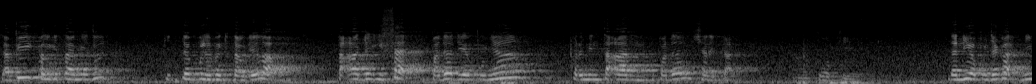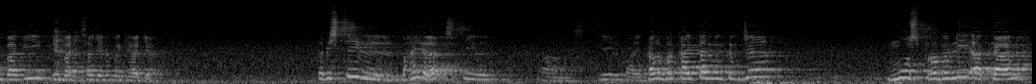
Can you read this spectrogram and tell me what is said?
Tapi kalau kita ambil tu kita boleh bagi tahu dia lah tak ada efek pada dia punya permintaan kepada syarikat. Ha, itu okey. Dan dia pun cakap ni bagi peribadi saja nak bagi hadiah. Tapi still bahaya, still ha, still bahaya. Kalau berkaitan dengan kerja most probably akan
